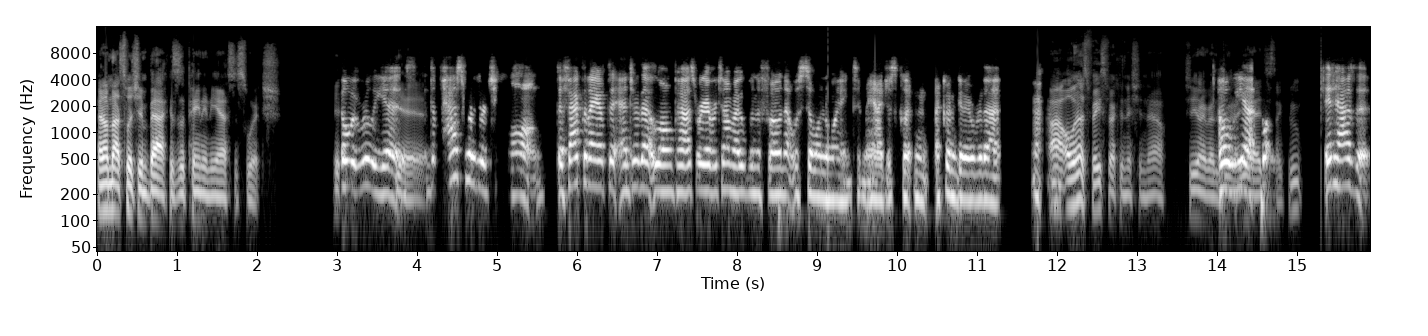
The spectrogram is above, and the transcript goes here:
and I'm not switching back. It's a pain in the ass to switch. Oh, it really is. Yeah. The passwords are too long. The fact that I have to enter that long password every time I open the phone, that was so annoying to me. I just couldn't I couldn't get over that. Mm-mm. Uh, oh, that's face recognition now. So you don't even have to Oh, yeah. it's like. It has it.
